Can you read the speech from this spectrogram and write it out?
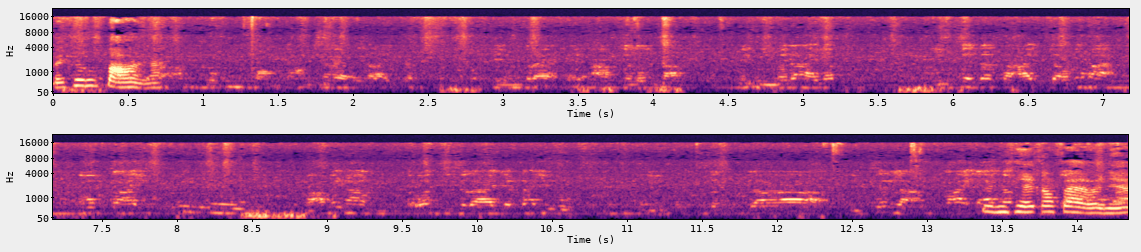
ไปครึ่งตอนแล้วกินเค้กกาแฟวันนี้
